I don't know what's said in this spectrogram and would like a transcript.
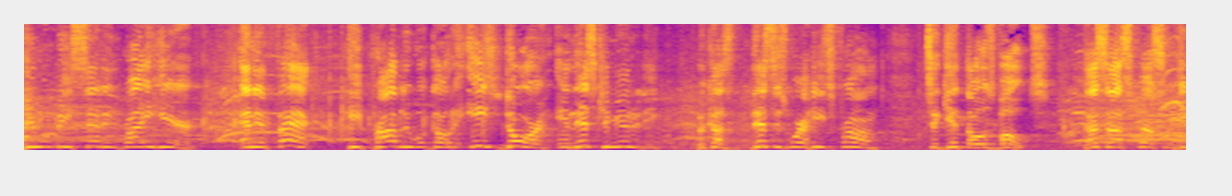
He would be sitting right here. And in fact, he probably would go to each door in this community because this is where he's from to get those votes. That's how special he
